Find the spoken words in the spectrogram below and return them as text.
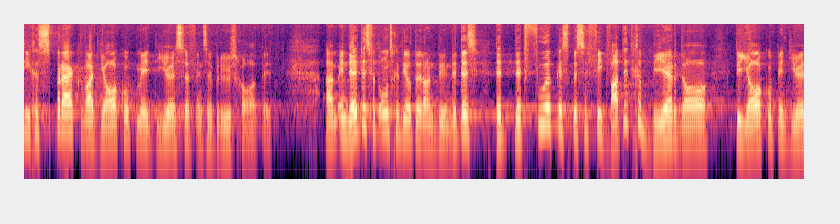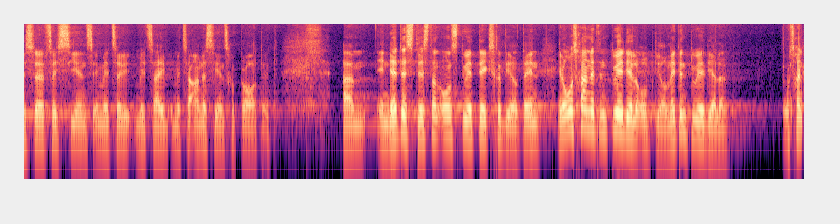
die gesprek wat Jakob met Josef en sy broers gehad het. Um en dit is wat ons gedeelte dan doen. Dit is dit dit fokus spesifiek wat het gebeur daar toe Jakob met Josef, sy seuns en met sy met sy met sy ander seuns gepraat het. Um en dit is dis dan ons twee teksgedeelte en en ons gaan dit in twee dele opdeel, net in twee dele. Ons gaan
